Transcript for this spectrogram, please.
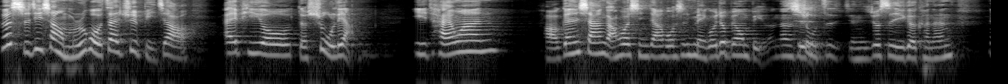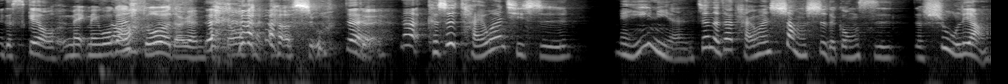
可是实际上，我们如果再去比较 IPO 的数量，以台湾好跟香港或新加坡是美国就不用比了，那数字简直就是一个可能。那个 scale，美美国跟所有的人都很特殊。对，那可是台湾其实每一年真的在台湾上市的公司的数量，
